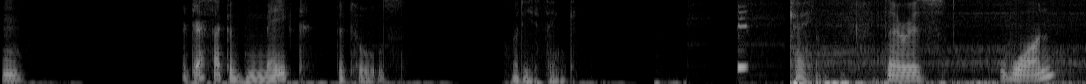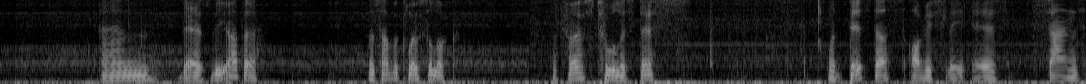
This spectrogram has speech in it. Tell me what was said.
Hmm. I guess I could make the tools. What do you think? Okay, there is one, and there's the other. Let's have a closer look. The first tool is this. What this does, obviously, is sand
